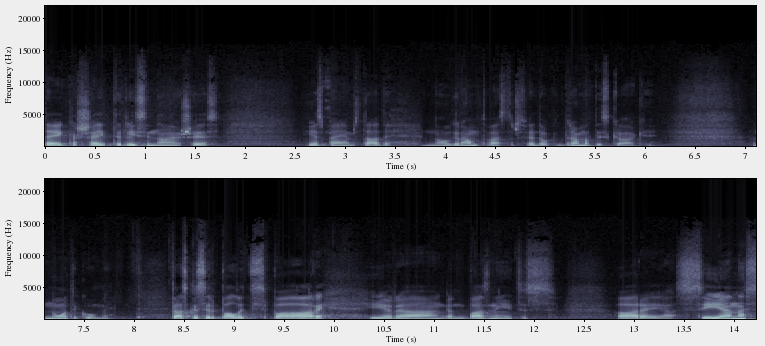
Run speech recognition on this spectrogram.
teikt, ka šeit ir izcinājušies iespējams tādi no grāmatu vēstures viedokļa dramatiskāki notikumi. Tas, kas ir palicis pāri, ir gan baznīcas ārējās sienas,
